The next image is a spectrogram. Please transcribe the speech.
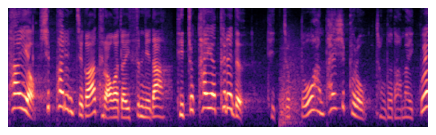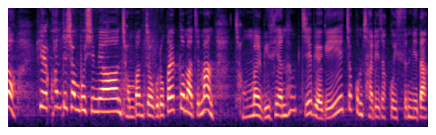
타이어 18인치가 들어가져 있습니다. 뒤쪽 타이어 트레드 뒤쪽도 한 80% 정도 남아 있고요. 힐 컨디션 보시면 전반적으로 깔끔하지만 정말 미세한 흠집 여기 조금 자리 잡고 있습니다.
